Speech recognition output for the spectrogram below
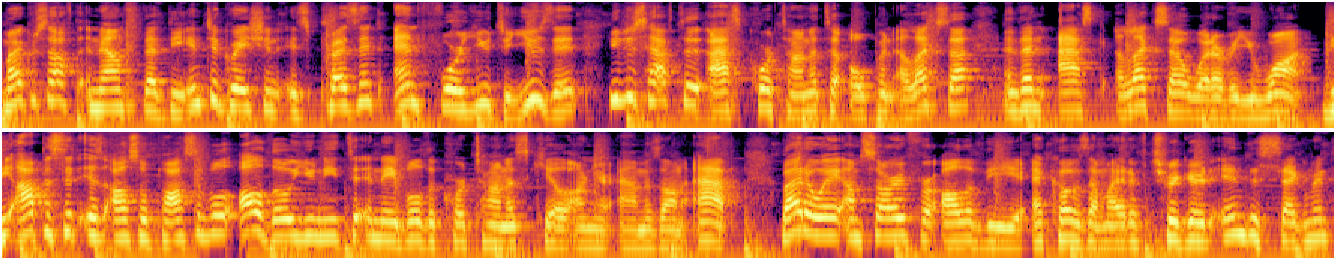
Microsoft announced that the integration is present and for you to use it, you just have to ask Cortana to open Alexa and then ask Alexa whatever you want. The opposite is also possible, although you need to enable the Cortana skill on your Amazon app. By the way, I'm sorry for all of the echoes I might have triggered in this segment.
